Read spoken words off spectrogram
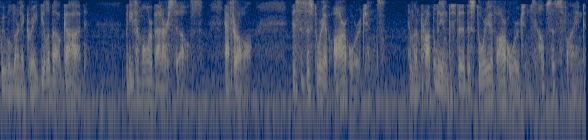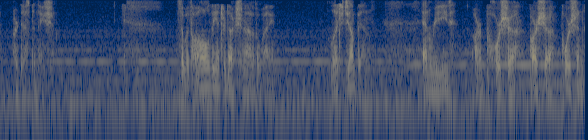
we will learn a great deal about God, but even more about ourselves. After all, this is a story of our origins, and when properly understood, the story of our origins helps us find our destination. So with all the introduction out of the way, let's jump in and read our Portia, Parsha portion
